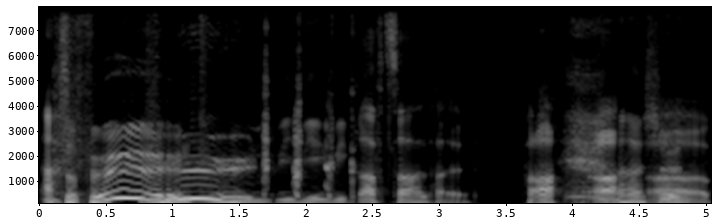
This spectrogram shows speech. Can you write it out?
Ach so, 5. Fünf. Wie, wie, wie Graf Zahl halt. Ha, Ah, schön.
